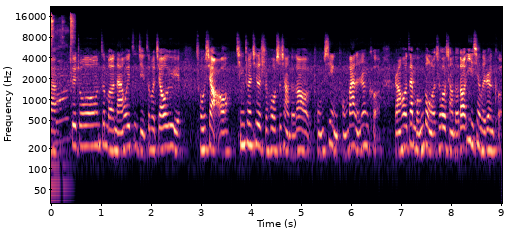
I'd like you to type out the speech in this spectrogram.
呀、最终这么难为自己，这么焦虑，从小青春期的时候是想得到同性同伴的认可，然后在懵懂了之后想得到异性的认可，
